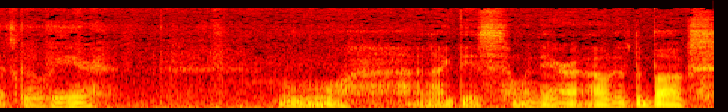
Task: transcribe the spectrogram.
Let's go over here. Ooh, I like this when they're out of the box.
